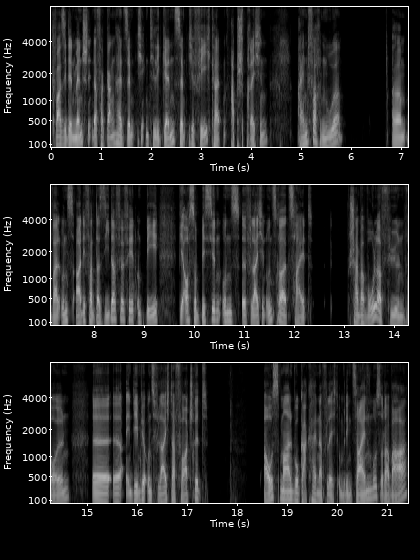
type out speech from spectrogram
quasi den Menschen in der Vergangenheit sämtliche Intelligenz, sämtliche Fähigkeiten absprechen, einfach nur, ähm, weil uns A, die Fantasie dafür fehlt und B, wir auch so ein bisschen uns äh, vielleicht in unserer Zeit scheinbar wohler fühlen wollen, äh, äh, indem wir uns vielleicht da Fortschritt ausmalen, wo gar keiner vielleicht unbedingt sein muss oder war.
